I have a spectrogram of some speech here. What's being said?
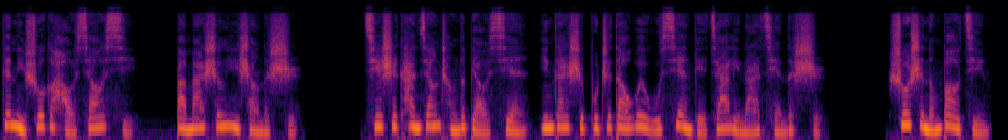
跟你说个好消息，爸妈生意上的事。其实看江城的表现，应该是不知道魏无羡给家里拿钱的事。说是能报警，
